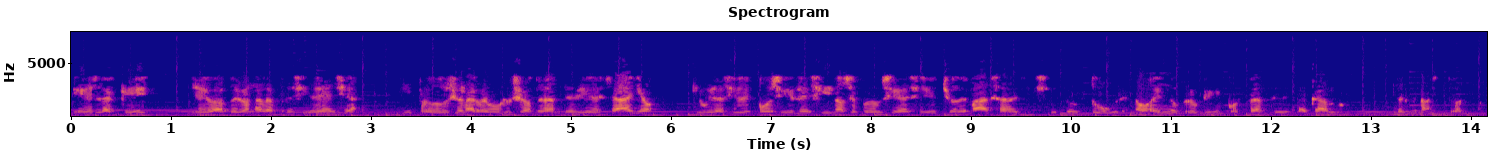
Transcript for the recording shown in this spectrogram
que es la que lleva a Perón a la presidencia y produce una revolución durante 10 años que hubiera sido imposible si no se producía ese hecho de masa del 17 de octubre, ¿no? Eso creo que es importante destacarlo en términos históricos.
